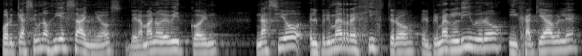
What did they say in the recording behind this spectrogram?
porque hace unos 10 años, de la mano de Bitcoin, nació el primer registro, el primer libro inhackeable,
